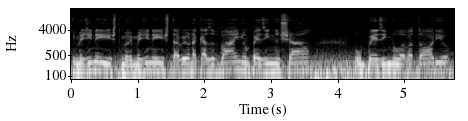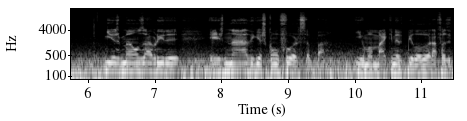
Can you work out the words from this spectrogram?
Imagina isto, meu, imagina isto, estava eu na casa de banho, um pezinho no chão, um pezinho no lavatório e as mãos a abrir as nádegas com força, pá. E uma máquina depiladora a fazer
